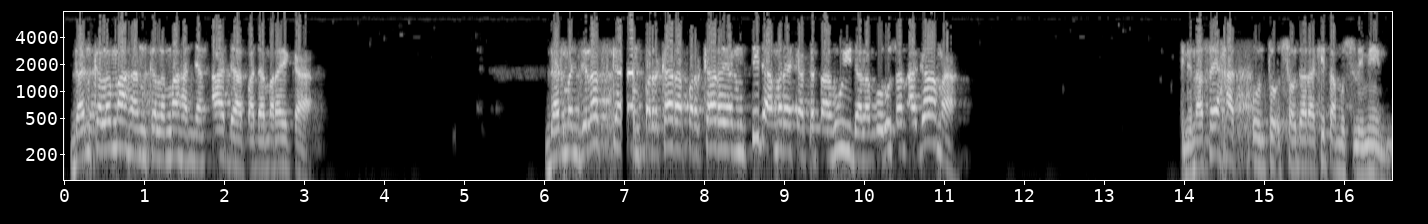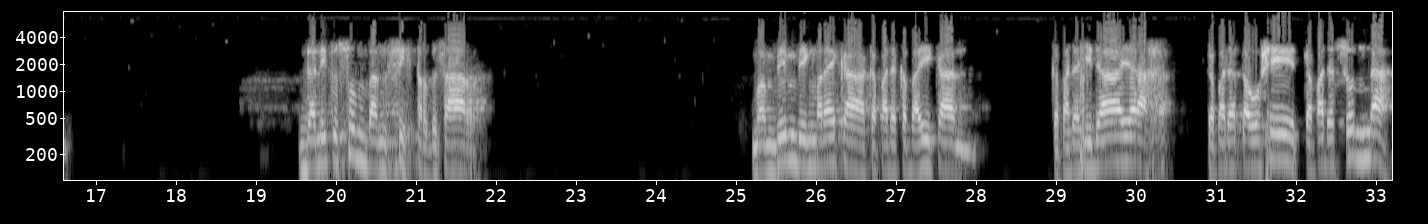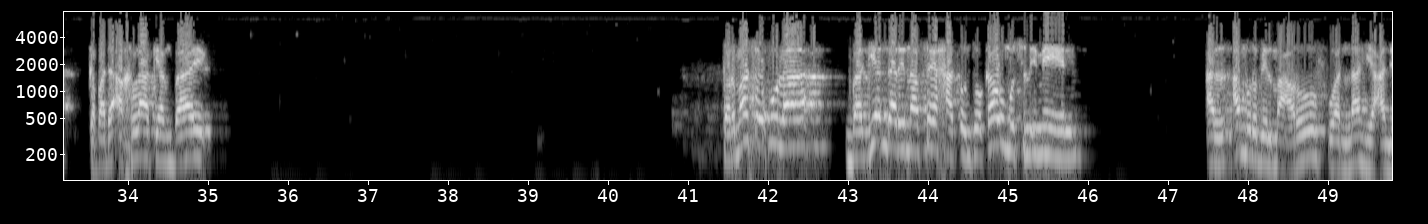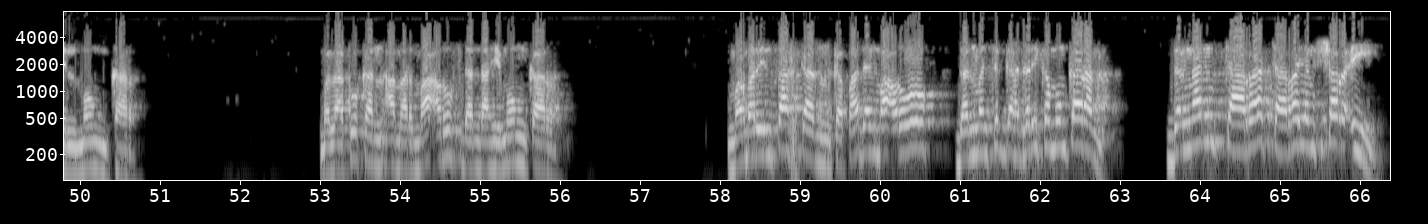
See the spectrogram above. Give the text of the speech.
dan kelemahan-kelemahan yang ada pada mereka dan menjelaskan perkara-perkara yang tidak mereka ketahui dalam urusan agama. Ini nasihat untuk saudara kita muslimin. Dan itu sumbang sih terbesar. Membimbing mereka kepada kebaikan, kepada hidayah, kepada tauhid, kepada sunnah, kepada akhlak yang baik. Termasuk pula bagian dari nasihat untuk kaum muslimin al-amr bil ma'ruf wan nahy 'anil munkar. Melakukan amar ma'ruf dan nahi munkar. Memerintahkan kepada yang ma'ruf dan mencegah dari kemungkaran dengan cara-cara yang syar'i.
